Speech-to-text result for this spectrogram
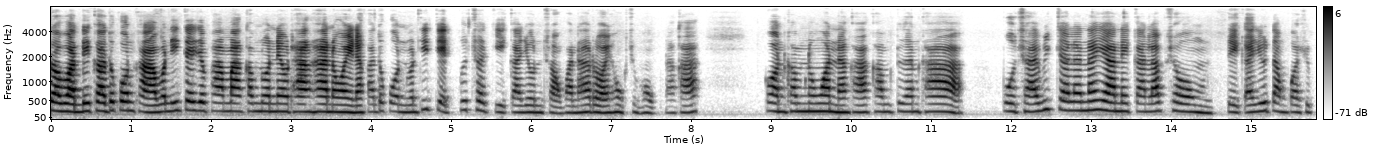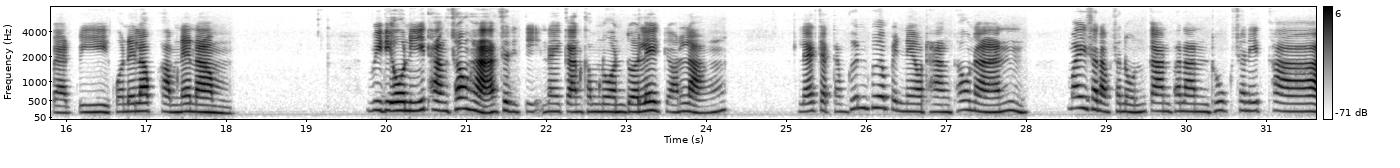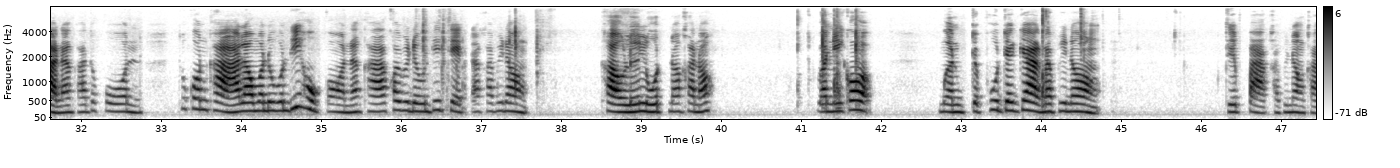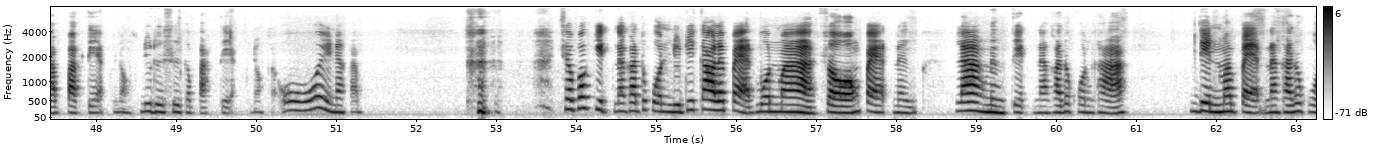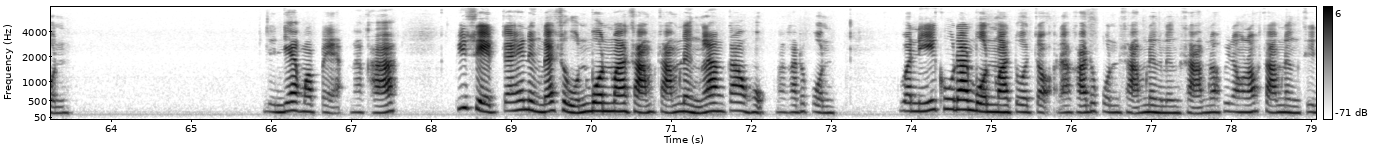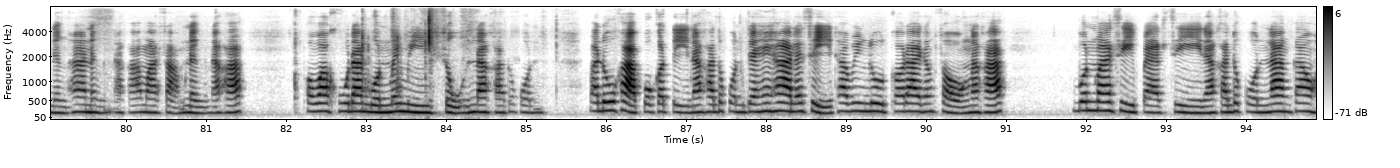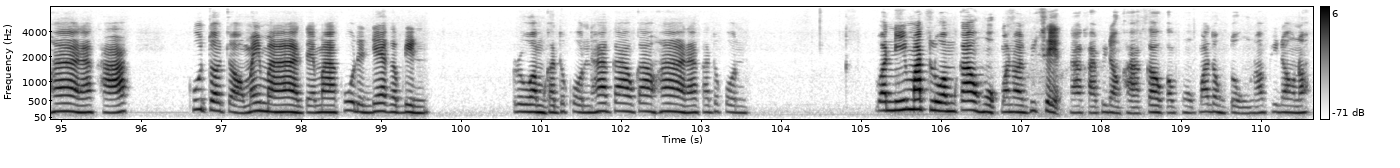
สวัสดีค่ะทุกคนค่ะ วันนี้เจจะพามาคำนวณแนวทางฮานอยนะคะ ทุกคนวันที่ 7 พฤศจิกายน 2566 นะคะ ก่อนคำนวณนะคะคำเตือนค่ะ โปรดใช้วิจารณญาณในการรับชม เด็กอายุต่ำกว่า 18 ปี ควรได้รับคำแนะนำวิดีโอนี้ทางช่องหาสถิติในการคำนวณตัวเลขย้อนหลัง และจัดทำขึ้นเพื่อเป็นแนวทางเท่านั้น ไม่สนับสนุนการพนันทุกชนิดค่ะนะคะ ทุกคนทุกคนค่ะเรามาดูวันที่หกก่อนนะคะ ค่อยไปดูวันที่เจ็ดนะคะ พี่น้อง เข่าหรือรุดเนาะค่ะเนาะวันนี้ก็เหมือนจะพูดยากๆนะพี่น้อง เจ็บปากค่ะพี่น้องค่ะปากแตกพี่น้องอยู่ดูซื้อกับปากแตกพี่น้องค่ะโอ้ยนะครับเฉพาะกิจนะคะ ทุกคนอยู่ที่เก้าและแปดบนมาสองแปดหนึ่ง ล่างหนึ่งเจ็ดนะคะ ทุกคนค่ะ เด่นมาแปดนะคะ ทุกคน เด่นแยกมาแปดนะคะ พิเศษจะให้หนึ่งและศูนย์บนมาสามสามหนึ่งล่างเก้าหกนะคะ ทุกคน วันนี้คู่ด้านบนมาตัวเจาะนะคะ ทุกคนสามหนึ่งหนึ่งสามเนาะพี่น้องเนาะสามหนึ่งสี่หนึ่งห้าหนึ่งนะคะ มาสามหนึ่งนะคะ เพราะว่าคู่ด้านบนไม่มีศูนย์นะคะ ทุกคน มาดูค่ะปกตินะคะ ทุกคนจะให้ห้าและสี่ถ้าวิ่งลูดก็ได้ทั้งสองนะคะ บนมาสี่แปดสี่นะคะ ทุกคนล่างเก้าห้านะคะ คู่ตัวจาะไม่มา แต่มาคู่เด่นแยกกับเด่นรวมค่ะทุกคนห้าเก้าเก้าห้านะคะ ทุกคน วันนี้มัดรวมเก้าหกมาหน่อยพิเศษนะคะ พี่น้องคะเก้ากับหกมาตรงๆเนาะพี่น้องเนาะ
